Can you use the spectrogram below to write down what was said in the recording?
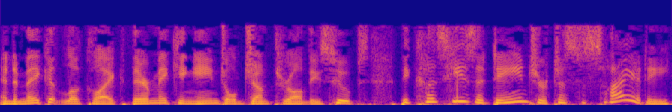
and to make it look like they're making Angel jump through all these hoops because he's a danger to society.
